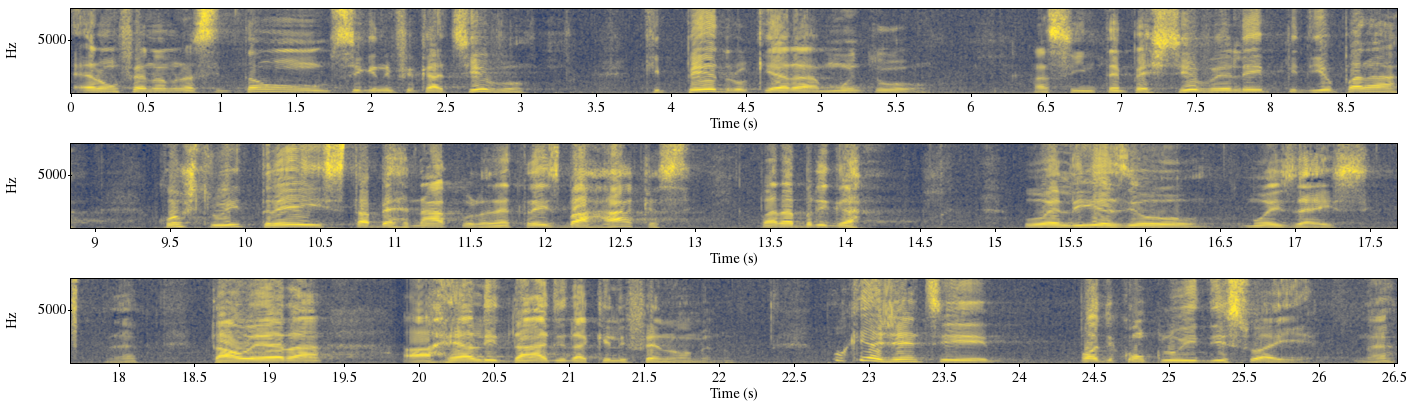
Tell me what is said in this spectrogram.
era um fenômeno assim tão significativo que Pedro, que era muito assim intempestivo, ele pediu para construir três tabernáculos, né, três barracas para abrigar o Elias e o Moisés. Né? Tal era a realidade daquele fenômeno. Por que a gente pode concluir disso aí? Né?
